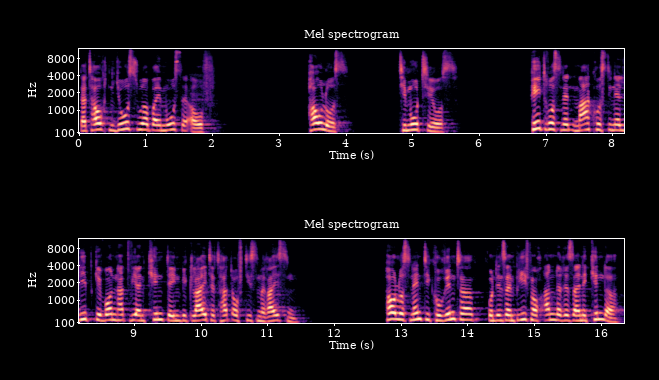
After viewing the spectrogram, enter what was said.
Da tauchten Josua bei Mose auf, Paulus, Timotheus, Petrus nennt Markus, den er lieb gewonnen hat, wie ein Kind, der ihn begleitet hat auf diesen Reisen. Paulus nennt die Korinther und in seinen Briefen auch andere seine Kinder.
